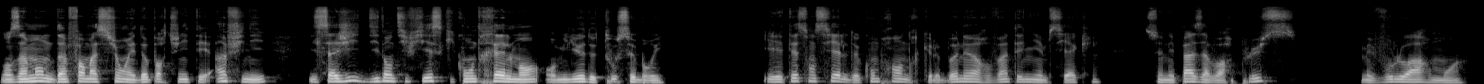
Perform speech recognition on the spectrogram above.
Dans un monde d'informations et d'opportunités infinies, il s'agit d'identifier ce qui compte réellement au milieu de tout ce bruit. Il est essentiel de comprendre que le bonheur au XXIe siècle, ce n'est pas avoir plus, mais vouloir moins.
